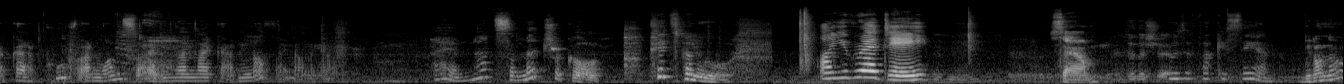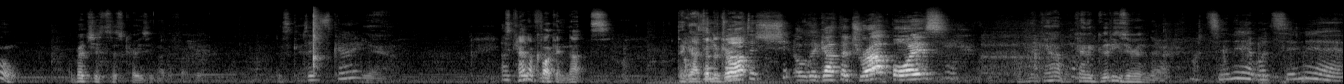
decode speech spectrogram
I've got a poof on one side and then I've got nothing on the other. I am not symmetrical. Pitzpaloo. Are you ready? Mm-hmm. Sam. Into the ship. Who the fuck is Sam? We don't know. I bet you it's this crazy motherfucker. This guy. This guy? Yeah. He's Okay, kind of fucking nuts. They Oh, got they the drop. the. Oh, they got the drop, boys! Oh my god, what kind of goodies are in there? What's in it? What's in it?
